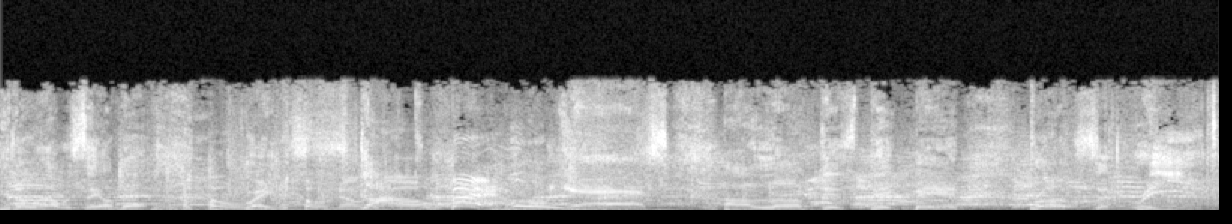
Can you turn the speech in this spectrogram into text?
You know what I would say on that? Oh, Great oh no, Scott. no. Bam! Oh, yes. I love this big man, Bronson Reed.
